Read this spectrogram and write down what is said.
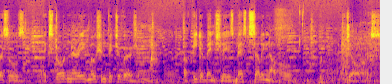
Universal's extraordinary motion picture version of Peter Benchley's best selling novel, Jaws.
